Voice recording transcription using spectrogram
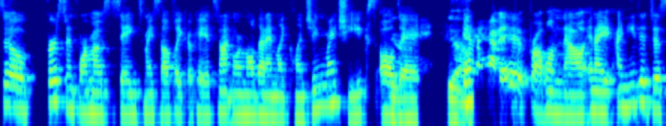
So first and foremost, saying to myself, like, okay, it's not normal that I'm like clenching my cheeks all yeah. day. Yeah. And I have a hip problem now. And I, I need to just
